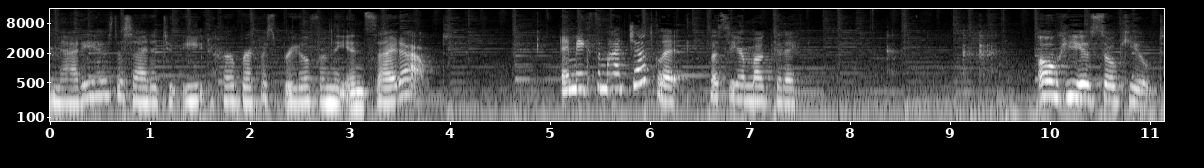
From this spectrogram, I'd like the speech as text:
Maddie has decided to eat her breakfast burrito from the inside out. And make some hot chocolate. Let's see your mug today. Oh, he is so cute.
